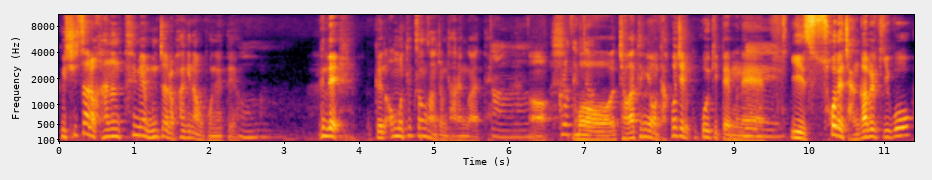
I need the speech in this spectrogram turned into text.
그 쉬사러 가는 틈에 문자를 확인하고 보냈대요. 어. 근데 그 업무 특성상 좀 다른 것 같아. 아. 어. 뭐 저 같은 경우는 닭꼬치를 굽고 있기 때문에 네. 이 손에 장갑을 끼고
